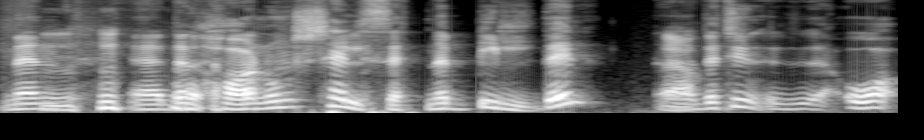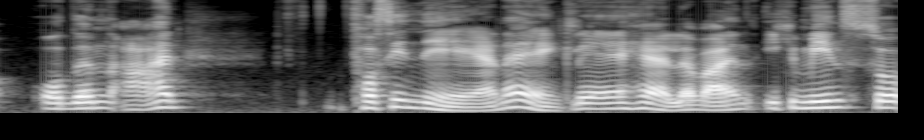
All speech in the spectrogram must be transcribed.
Men mm. eh, den har noen skjellsettende bilder ja. Det, og, og, den er fascinerende egentlig hele veien. Ikke minst så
